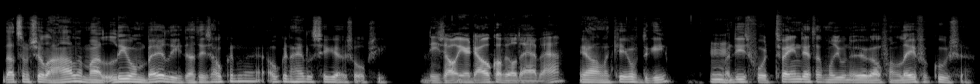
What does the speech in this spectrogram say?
Dat ze hem zullen halen. Maar Leon Bailey, dat is ook een, eh, ook een hele serieuze optie. Die al eerder ook al wilden hebben, hè? Ja, al een keer of drie. Hmm. Maar die is voor 32 miljoen euro van Leverkusen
